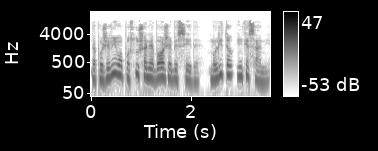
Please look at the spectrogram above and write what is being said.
da poživimo poslušanje Božje besede, molitev in kesanje,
